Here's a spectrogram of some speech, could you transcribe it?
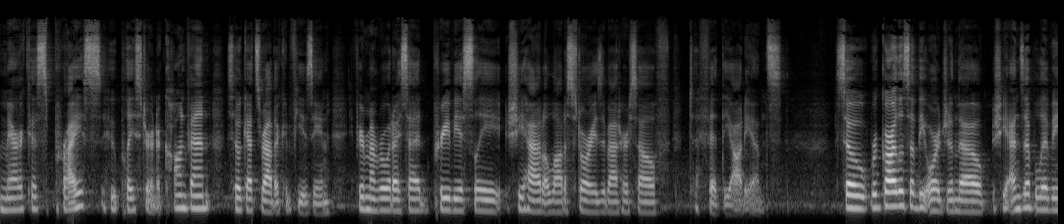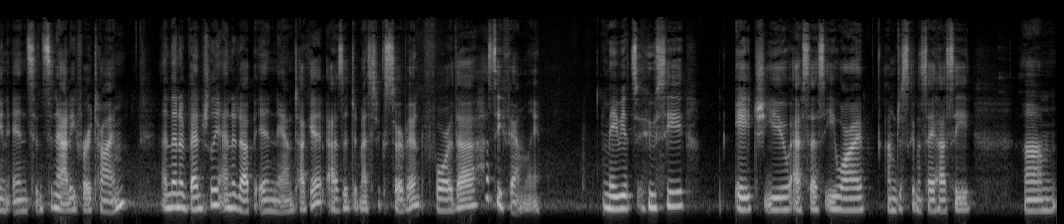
Americus Price, who placed her in a convent, so it gets rather confusing. If you remember what I said previously, she had a lot of stories about herself to fit the audience. So, regardless of the origin, though, she ends up living in Cincinnati for a time and then eventually ended up in Nantucket as a domestic servant for the Hussey family. Maybe it's Hussey, H U S S E Y. I'm just going to say Hussey. Um,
